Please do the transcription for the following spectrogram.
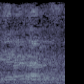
Yes.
